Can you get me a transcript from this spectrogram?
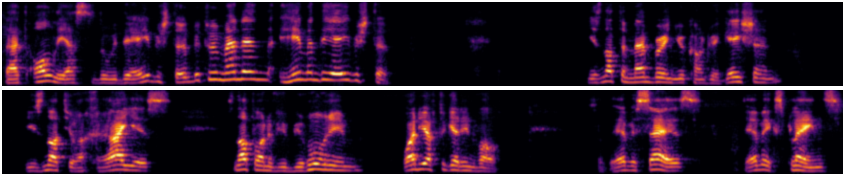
that only has to do with the Eibishter, between and him and the Eibishter. He's not a member in your congregation. He's not your achrayes. He's not one of your birurim. Why do you have to get involved? So the Rebbe says, the Rebbe explains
